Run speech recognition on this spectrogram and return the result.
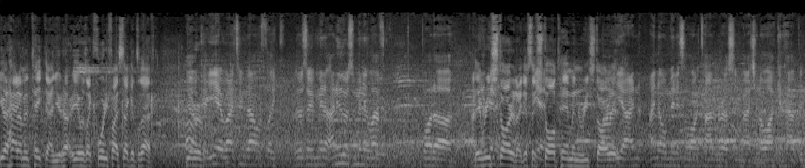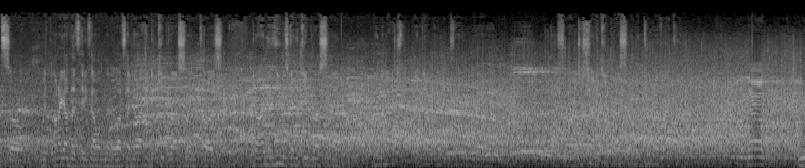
you had him in takedown, you it was like 45 seconds left. Oh, okay, yeah, when I took down, it was like there was a minute. I knew there was a minute left, but uh, I They mean, a minute- restarted, I guess they yeah. stalled him and Uh, restarted. yeah, I know, I know a minute's a long time in a wrestling match, and a lot can happen. So with, when I got that takedown with a minute left, I knew I had to keep wrestling because you know I knew he was going to keep wrestling. And the match at that point was not over. So I just tried to keep wrestling and do whatever I could. Now, you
